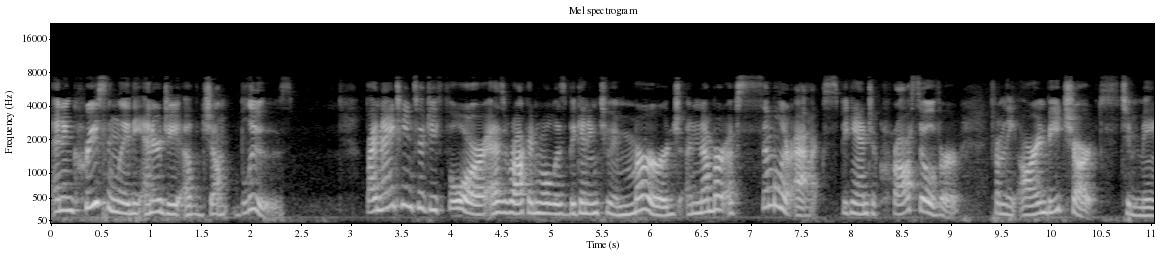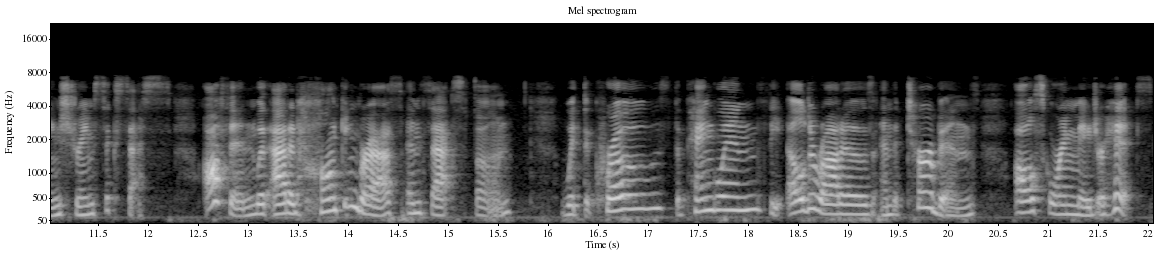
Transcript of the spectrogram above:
and increasingly the energy of jump blues. By 1954, as rock and roll was beginning to emerge, a number of similar acts began to cross over from the R&B charts to mainstream success, often with added honking brass and saxophone with the Crows, the Penguins, the Eldorados, and the Turbans all scoring major hits.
